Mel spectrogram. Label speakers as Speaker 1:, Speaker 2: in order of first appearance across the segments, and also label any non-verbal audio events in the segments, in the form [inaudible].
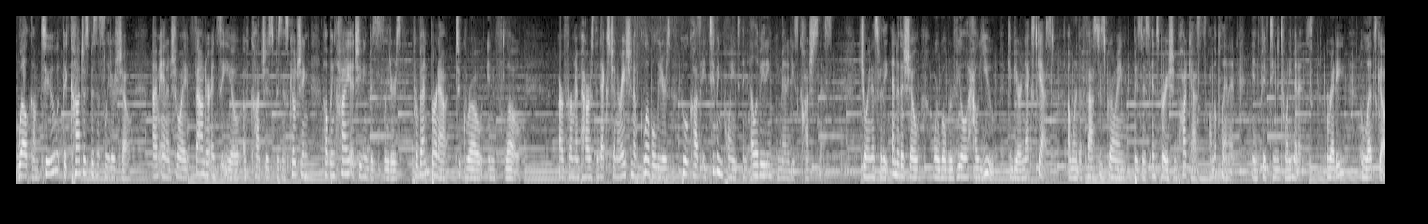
Speaker 1: Welcome to the Conscious Business Leaders Show. I'm Anna Choi, founder and CEO of Conscious Business Coaching, helping high achieving business leaders prevent burnout to grow in flow. Our firm empowers the next generation of global leaders who will cause a tipping point in elevating humanity's consciousness. Join us for the end of the show, where we'll reveal how you can be our next guest on one of the fastest growing business inspiration podcasts on the planet in 15 to 20 minutes. Ready? Let's go.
